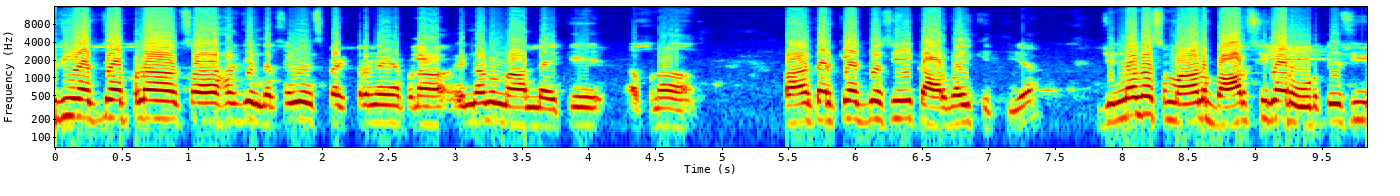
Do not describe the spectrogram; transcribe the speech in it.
ਜੀ ਅੱਜ ਆਪਣਾ ਹਰਜਿੰਦਰ ਸਿੰਘ ਇੰਸਪੈਕਟਰ ਨੇ ਆਪਣਾ ਇਹਨਾਂ ਨੂੰ ਨਾਲ ਲੈ ਕੇ ਆਪਣਾ ਤਾਂ ਕਰਕੇ ਅੱਜ ਅਸੀਂ ਇਹ ਕਾਰਵਾਈ ਕੀਤੀ ਆ। ਜਿਨ੍ਹਾਂ ਦਾ ਸਮਾਨ ਬਾਹਰ ਸੀਗਾ ਰੋਡ ਤੇ ਸੀ,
